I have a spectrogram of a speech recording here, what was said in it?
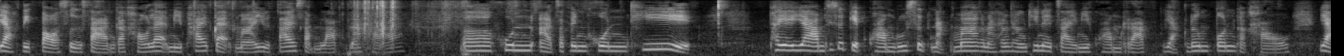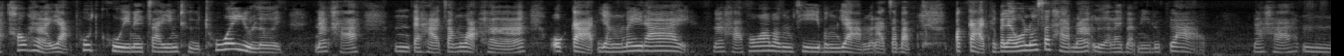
อยากติดต่อสื่อสารกับเขาแหละมีไพ่แปดไม้อยู่ใต้สำรับนะคะ เออคุณอาจจะเป็นคนที่ พยายามที่จะเก็บความรู้สึกหนักมากนะ ทั้งๆทที่ในใจมีความรัก อยากเริ่มต้นกับเขา อยากเข้าหาอยากพูดคุยในใจยังถือถ้วยอยู่เลยนะคะอืมแต่หาจังหวะหาโอกาสยังไม่ได้นะคะ เพราะว่าบางทีบางอย่างมันอาจจะแบบประกาศกันไปแล้วว่าลดสถานะหรืออะไรแบบนี้หรือเปล่านะคะ อืม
